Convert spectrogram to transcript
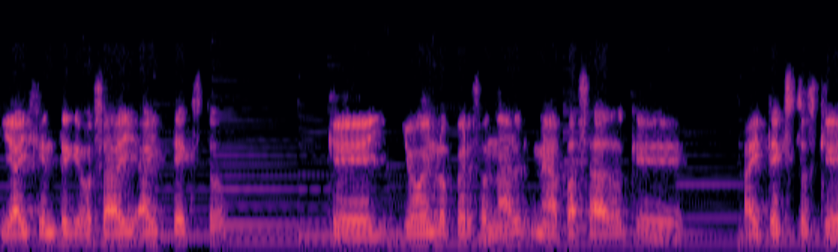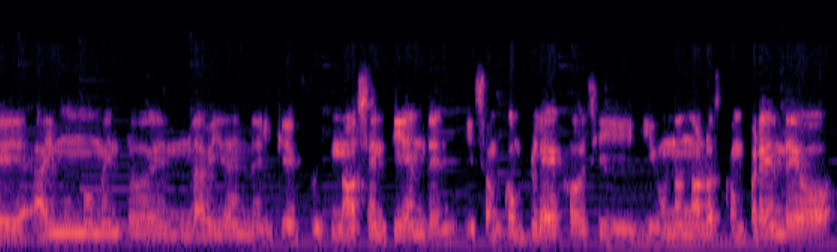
y hay gente, que, o sea, hay, hay textos que yo en lo personal me ha pasado que hay textos que hay un momento en la vida en el que pues, no se entienden y son complejos y, y, uno no los comprende o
